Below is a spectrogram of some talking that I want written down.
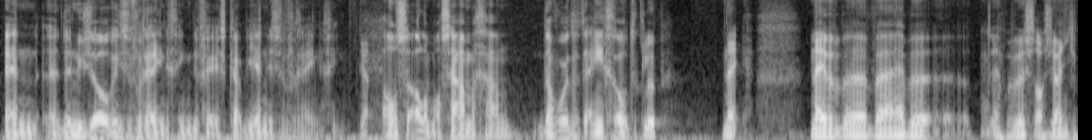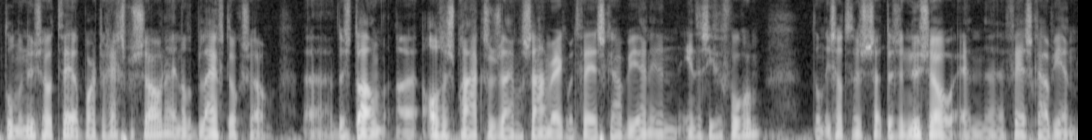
En eh, de NUZO is een vereniging, de VSKBN is een vereniging. Ja. Als ze allemaal samen gaan, dan wordt het één grote club. Nee, nee we, we, we hebben eh, echt bewust als Jantje Ton en nu zo twee aparte rechtspersonen en dat blijft ook zo. Eh, dus dan, eh, als er sprake zou zijn van samenwerken met VSKBN in een intensieve vorm, dan is dat dus tussen NUSO en eh, VSKBN.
